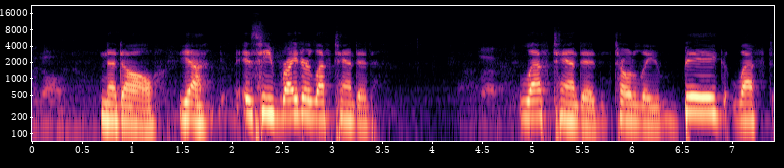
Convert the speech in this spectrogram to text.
Nadal. Nadal. Yeah. Is he right or left handed? Left. Left handed, totally. Big left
